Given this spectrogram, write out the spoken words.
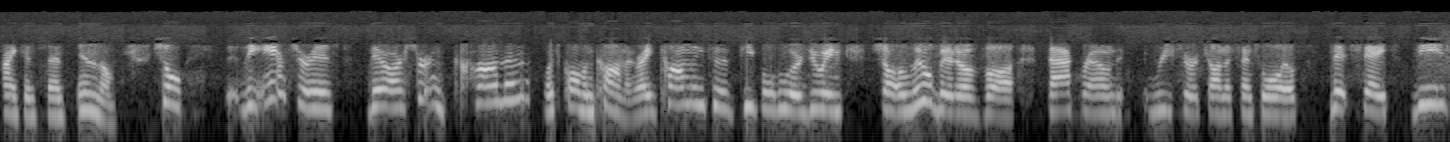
frankincense in them. So the answer is there are certain common, let's call them common, right? Common to people who are doing so a little bit of uh, background research on essential oils that say these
